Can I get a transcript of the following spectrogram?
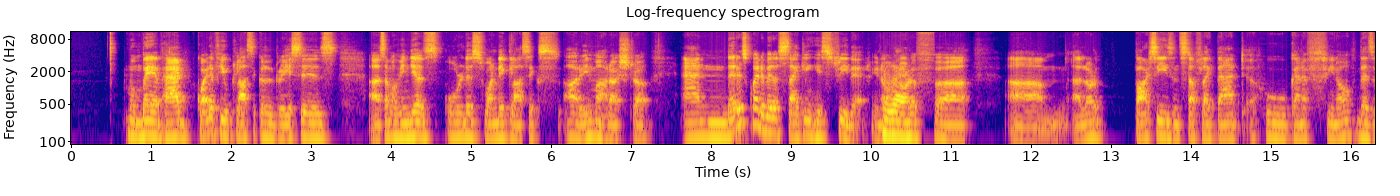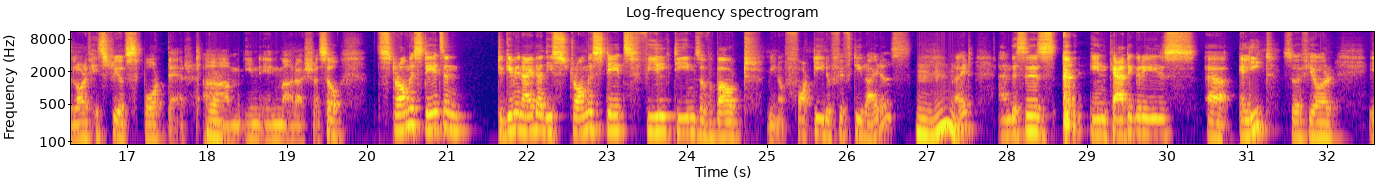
Mumbai have had quite a few classical races. Uh, some of India's oldest one day classics are in Maharashtra. And there is quite a bit of cycling history there. You know, a lot of uh, um, a lot of Parsis and stuff like that who kind of, you know, there's a lot of history of sport there um, in, in Maharashtra. So strongest states and to give you an idea, these strongest states field teams of about, you know, 40 to 50 riders Mhm. right? And this is in categories uh, elite. So if you're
